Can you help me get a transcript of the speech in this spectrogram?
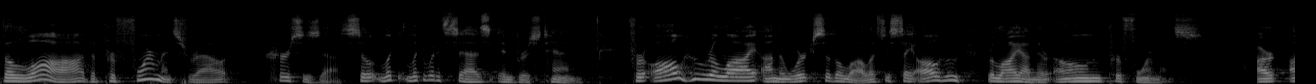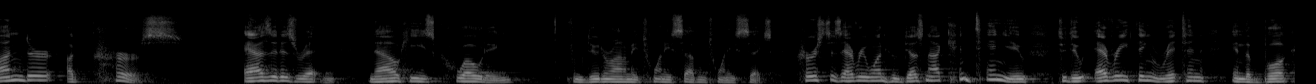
The law, the performance route, curses us. So look, look at what it says in verse 10. For all who rely on the works of the law, let's just say all who rely on their own performance, are under a curse, as it is written. Now he's quoting from Deuteronomy 27 26. Cursed is everyone who does not continue to do everything written in the book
